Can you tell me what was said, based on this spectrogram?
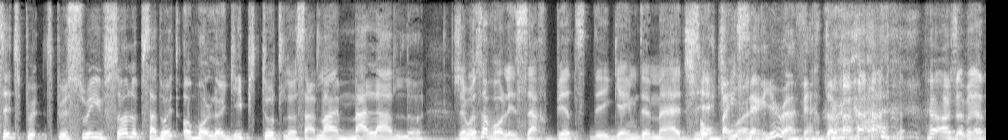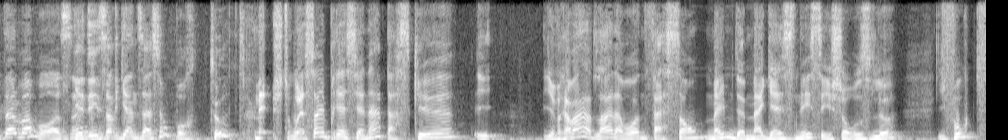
sais, tu peux, tu peux suivre ça, là, puis ça doit être homologué puis tout. Là. Ça a l'air malade. Là. J'aimerais savoir les arbitres des games de Magic. Ils sont bien sérieux à Verdun. Ah, J'aimerais tellement voir ça. Il y a des organisations pour toutes. Mais je trouvais ça impressionnant parce que il il y a vraiment l'air d'avoir une façon même de magasiner ces choses-là. Il faut que tu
